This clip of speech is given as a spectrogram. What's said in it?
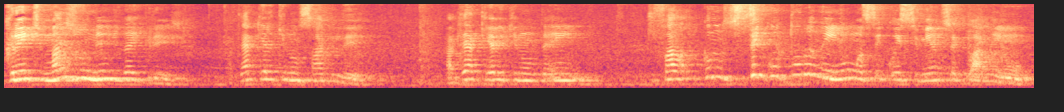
crente mais humilde da igreja, até aquele que não sabe ler, até aquele que não tem, fala como, sem cultura nenhuma, sem conhecimento secular nenhum.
